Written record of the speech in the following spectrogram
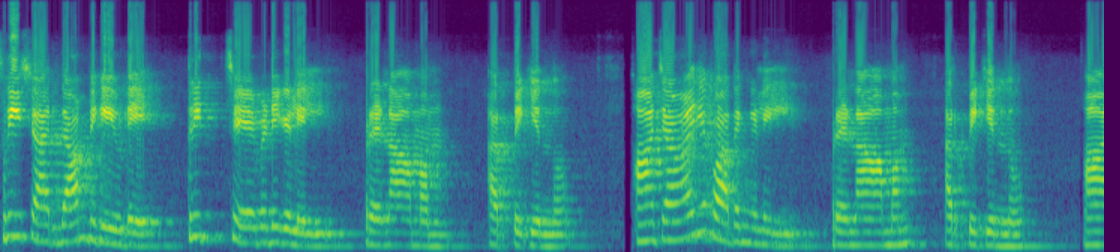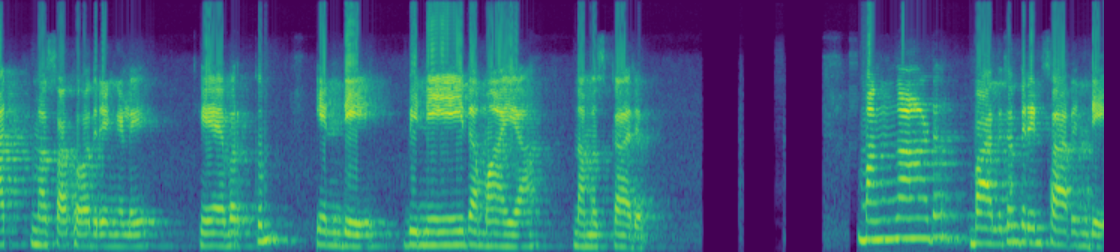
ശ്രീ ശാരദാംബികയുടെ ത്രിച്ചേവടികളിൽ പ്രണാമം അർപ്പിക്കുന്നു. ആചാര്യപാദങ്ങളിൽ പ്രണാമം അർപ്പിക്കുന്നു. ആത്മസഹോദരങ്ങളെ ഏവർക്കും എന്റെ വിനീതമായ നമസ്കാരം. മങ്ങാട് ബാലചന്ദ്രൻ സാറിന്റെ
